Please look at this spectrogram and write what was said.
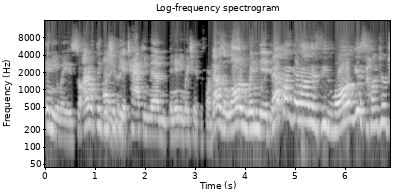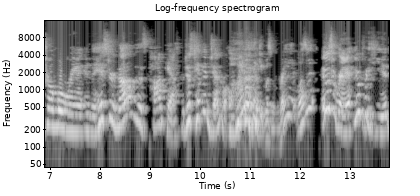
anyways. So I don't think we I should agree. be attacking them in any way, shape, or form. That was a long-winded. That might go down as the longest Hunter Trumbull rant in the history of not only this podcast, but just him in general. I don't think it was a rant, was it? it was a rant. You were pretty heated.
